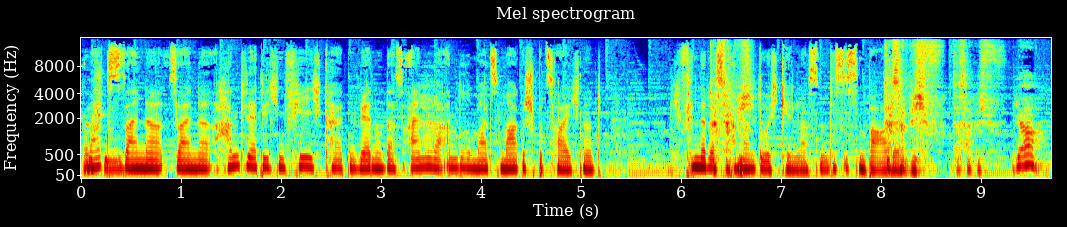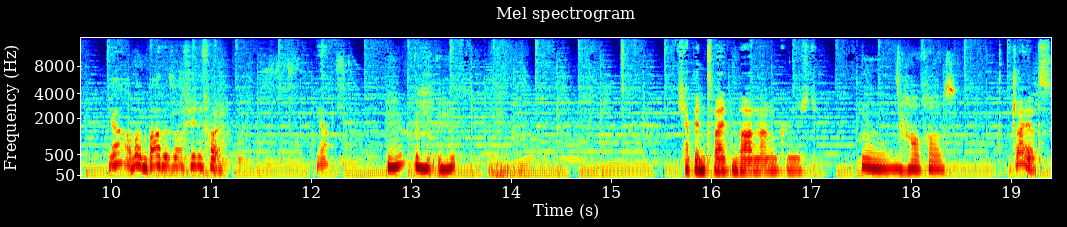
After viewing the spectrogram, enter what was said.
Äh. Max, seine, seine handwerklichen Fähigkeiten werden nur das ein oder andere Mal als magisch bezeichnet. Ich finde, das, Das kann man ich- durchgehen lassen. Das ist ein Bade. Das habe ich, das habe ich, ja, ja, aber im Bad ist auf jeden Fall. Ja, mhm, mhm. ich habe den zweiten Baden angekündigt. Hm, hau raus. Giles.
